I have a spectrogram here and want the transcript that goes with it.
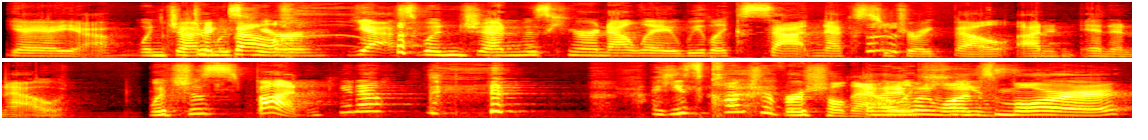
Yeah, yeah, yeah. When Jen Drake was Bell. here, yes, when Jen was here in LA, we like sat next to Drake Bell at an In-N-Out, which was fun, you know? he's controversial now. If anyone Like, wants more,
